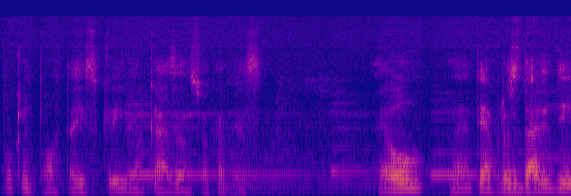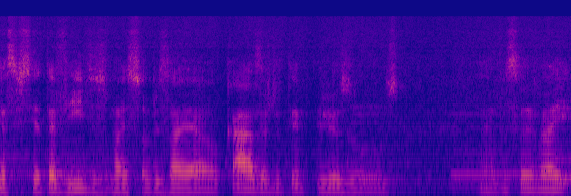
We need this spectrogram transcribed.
pouco importa isso. Crie uma casa na sua cabeça. Ou né, tem a curiosidade de assistir até vídeos mais sobre Israel, casas do tempo de Jesus. Né, você vai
